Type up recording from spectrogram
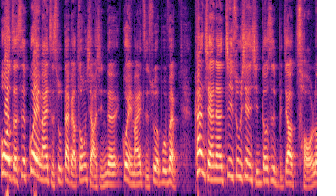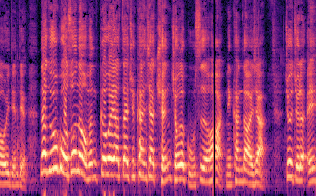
或者是贵买指数代表中小型的贵买指数的部分，看起来呢技术线型都是比较丑陋一点点。那如果说呢，我们各位要再去看一下全球的股市的话，你看到一下就会觉得哎，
